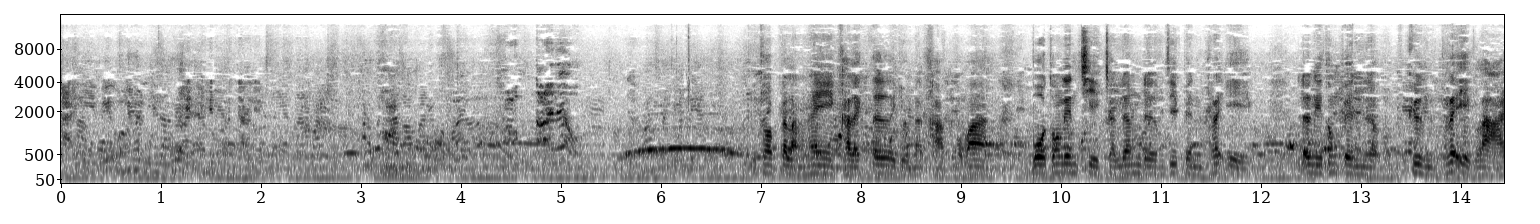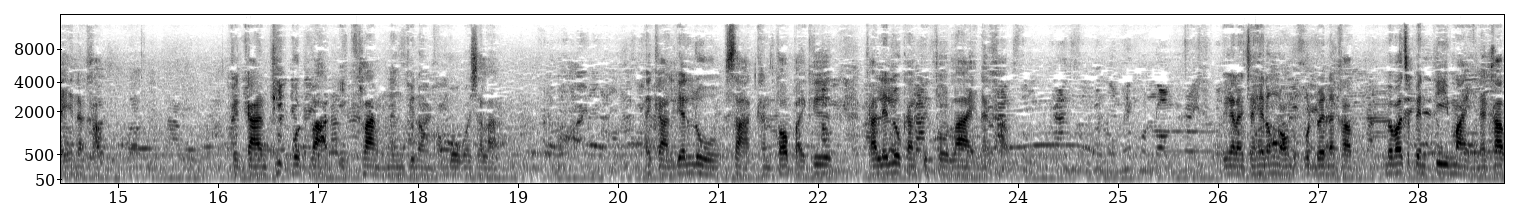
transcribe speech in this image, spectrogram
หลายๆรีวิวให้มันเป็นเห็นเห็นอย่างนี้ตายแล้วพี่ท็อปกำลังให้คาแรคเตอร์อยู่นะครับ เพราะว่าโบต้องเล่นฉีกจากเรื่องเดิมที่เป็นพระเอก เรื่องนี้ต้องเป็นแบบกึ่งพระเอกหลายนะครับ เป็นการพลิกบทบาทอีกครั้งหนึ่งพี่น้องของโบวัชระในการเรียนรู้ศาสตร์ขั้นต่อไปคือ การเรียนรู้การเป็นตัวลายนะครับ เป็นกำลังใจให้น้องๆทุกคนด้วยนะครับไม่ว่าจะเป็นปีใหม่นะครับ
